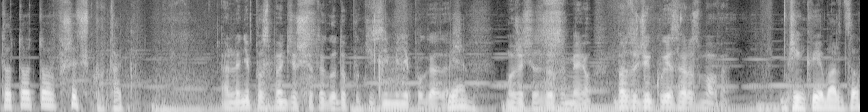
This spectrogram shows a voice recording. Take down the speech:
to, to, to wszystko tak. Ale nie pozbędziesz się tego, dopóki z nimi nie pogadasz. Wiem. Może się zrozumieją. Bardzo dziękuję za rozmowę. Dziękuję bardzo.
